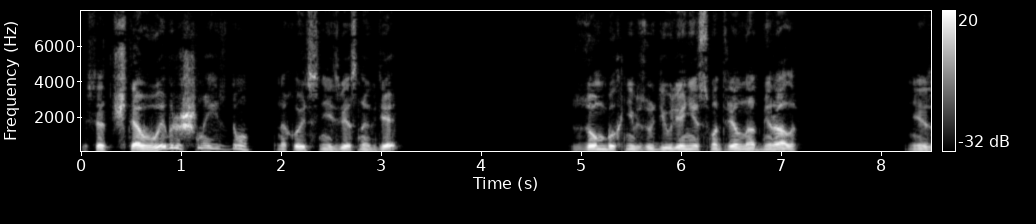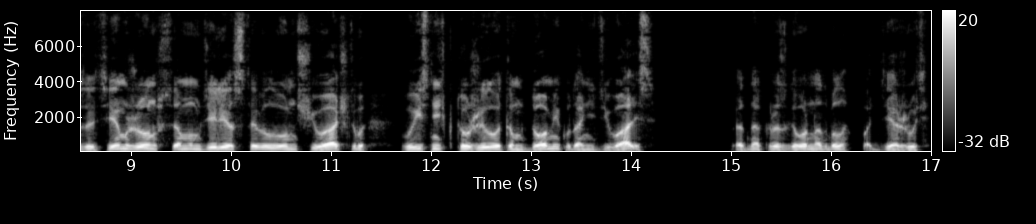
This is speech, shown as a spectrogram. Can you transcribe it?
если эта чита выброшена из дому и находится неизвестно где? Зомбах не без удивления смотрел на адмирала. Не затем же он в самом деле оставил его ночевать, чтобы выяснить, кто жил в этом доме, куда они девались. Однако разговор надо было поддерживать.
